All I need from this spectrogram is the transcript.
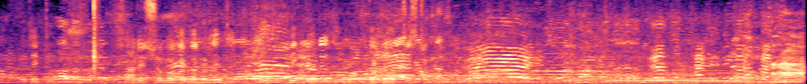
সাড়ে ষোলো হাজার হলে বিক্রি হবে। দেখানোর চেষ্টা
